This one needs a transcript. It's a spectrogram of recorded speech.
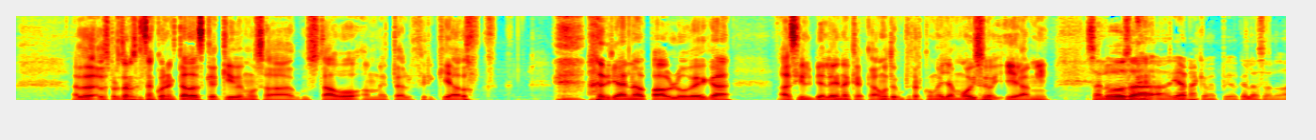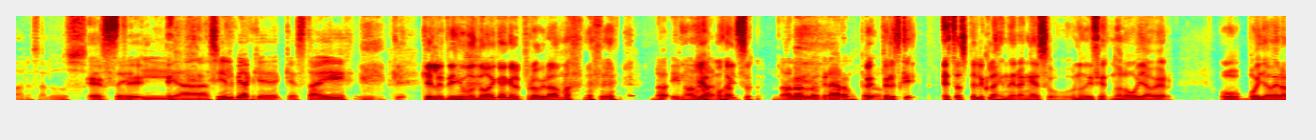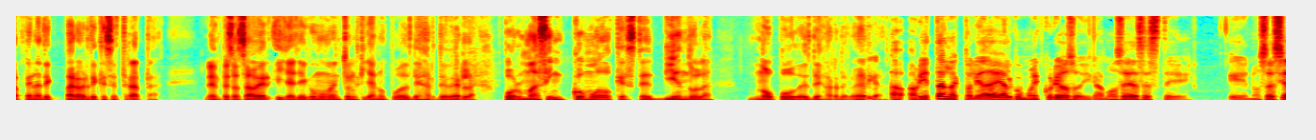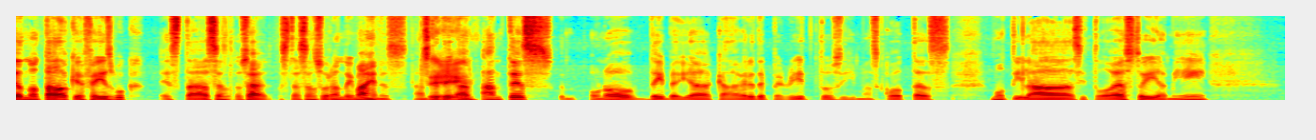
a la- a las personas que están conectadas, que aquí vemos a Gustavo, a Metal Friqueado, Adriana, Pablo Vega, a Silvia Elena, que acabamos de conversar con ella, Moiso, y a mí. Saludos a Adriana, que me pidió que la saludara. Saludos. Este, Este- y a Silvia, que, que está ahí. Que, que les dijimos, no oigan el programa. no, y no, y a no- Moiso. no lo lograron, Pe- pero, Pero, es que estas películas generan eso. Uno dice, no lo voy a ver. O voy a ver apenas de- para ver de qué se trata. la empezás a ver y ya llega un momento en el que ya no puedes dejar de verla. Por más incómodo que estés viéndola, no puedes dejar de verla. Ahorita en la actualidad hay algo muy curioso, digamos, es este, eh, no sé si has notado que Facebook está, o sea, está censurando imágenes. Antes, Sí. de- a- antes uno de- veía cadáveres de perritos y mascotas mutiladas y todo esto, y a mí,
